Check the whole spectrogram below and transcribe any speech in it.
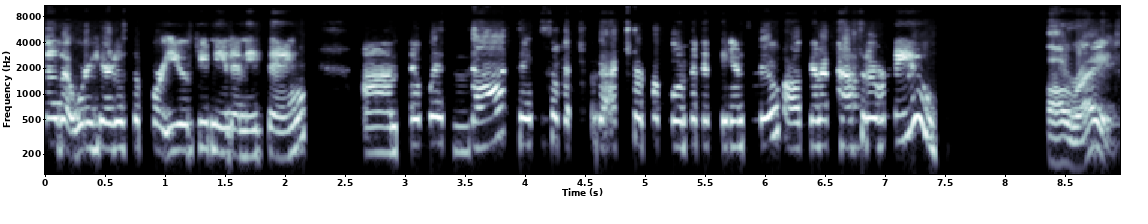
know that we're here to support you if you need anything. Um, and with that, thanks so much for the extra couple of minutes, Andrew. I'm going to pass it over to you. All right.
